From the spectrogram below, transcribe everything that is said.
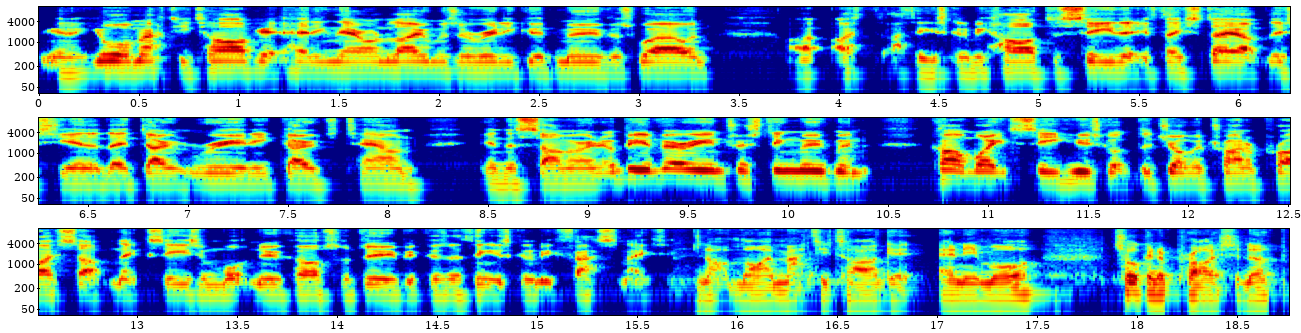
you know your Matty Targett heading there on loan was a really good move as well. And I, I, think it's going to be hard to see that if they stay up this year that they don't really go to town in the summer. And it'll be a very interesting movement. Can't wait to see who's got the job of trying to price up next season what Newcastle do because I think it's going to be fascinating. Not my Matty Targett anymore. Talking of pricing up,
